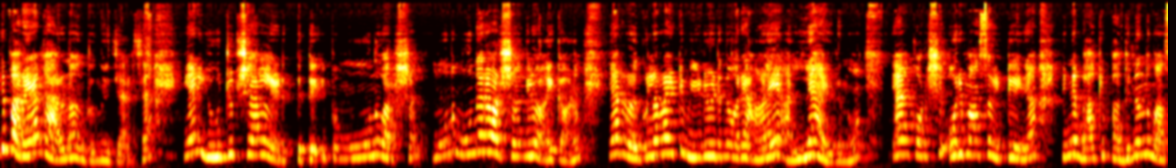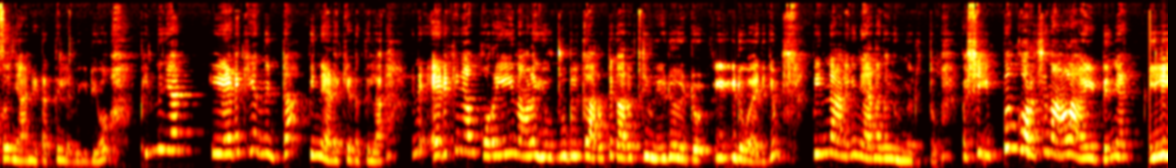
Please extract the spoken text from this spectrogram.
ഇത് പറയാൻ കാരണം എന്തെന്ന് വിചാരിച്ചാൽ ഞാൻ യൂട്യൂബ് ചാനൽ എടുത്തിട്ട് ഇപ്പോൾ മൂന്ന് വർഷം മൂന്ന് മൂന്നര വർഷമെങ്കിലും ആയി കാണും. ഞാൻ റെഗുലറായിട്ട് വീഡിയോ ഇടുന്ന ഒരാളെ അല്ലായിരുന്നു ഞാൻ കുറച്ച് ഒരു മാസം ഇട്ട് കഴിഞ്ഞാൽ പിന്നെ ബാക്കി പതിനൊന്ന് മാസം ഞാൻ ഇടത്തില്ല വീഡിയോ. പിന്നെ ഞാൻ ഈ ഇടയ്ക്ക് ഒന്ന് ഇട്ടാൽ പിന്നെ ഇടയ്ക്ക് ഇടത്തില്ല. പിന്നെ ഇടയ്ക്ക് ഞാൻ കുറേ നാൾ യൂട്യൂബിൽ കറക്റ്റ് കറക്റ്റ് വീഡിയോ ഇട്ടു ഇടുമായിരിക്കും പിന്നെ ആണെങ്കിൽ ഞാനതങ്ങ് നിർത്തും. പക്ഷേ ഇപ്പം കുറച്ച് നാളായിട്ട് ഞാൻ ഡെയിലി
